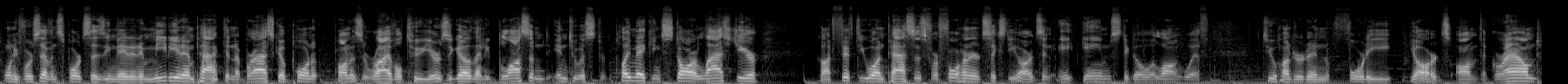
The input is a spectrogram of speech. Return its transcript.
24 7 Sports says he made an immediate impact in Nebraska upon, his arrival two years ago. Then he blossomed into a playmaking star last year, caught 51 passes for 460 yards in eight games to go along with 240 yards on the ground.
